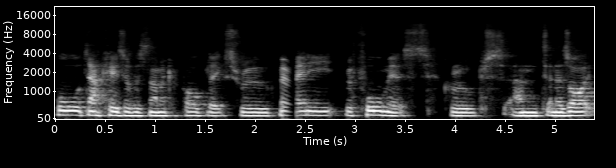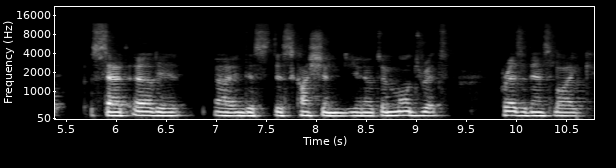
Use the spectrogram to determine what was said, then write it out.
four decades of Islamic Republic, through many reformist groups, and, and as I said earlier uh, in this discussion, you know, the moderate presidents like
